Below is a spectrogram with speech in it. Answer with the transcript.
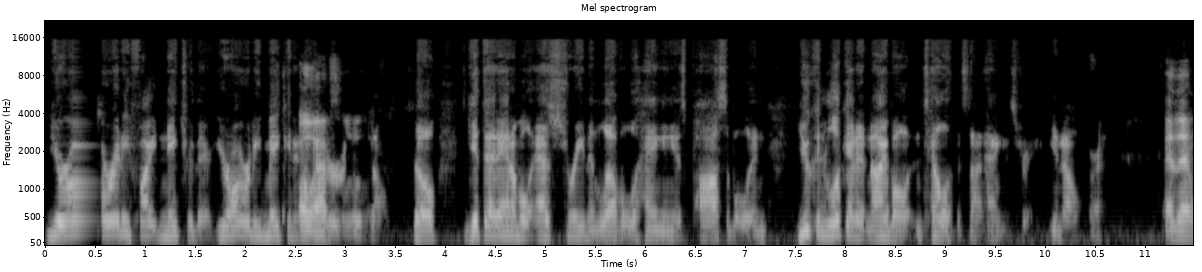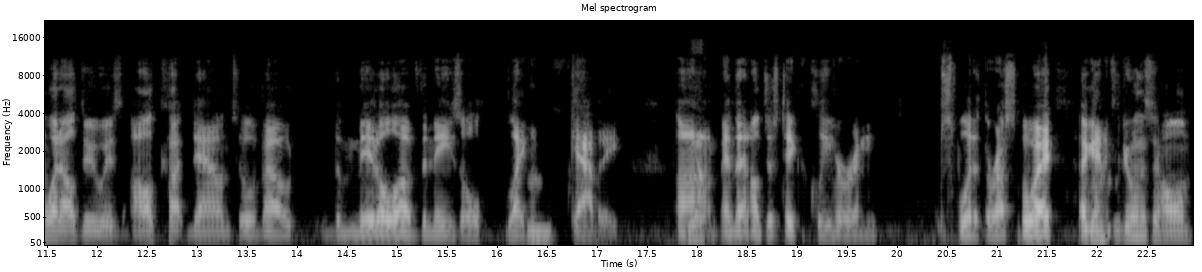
you're already fighting nature there. You're already making it Oh, harder. absolutely. So get that animal as straight and level hanging as possible, and you can look at it and eyeball it and tell if it's not hanging straight. You know. Right. And then what I'll do is I'll cut down to about the middle of the nasal like Mm. cavity. Um, Yep. and then I'll just take a cleaver and split it the rest of the way. Again, Mhm. if you're doing this at home,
